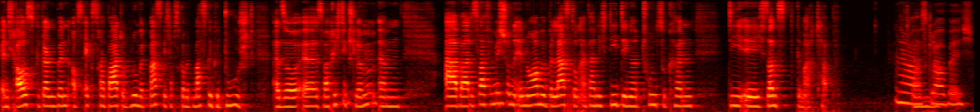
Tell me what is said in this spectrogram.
wenn ich rausgegangen bin aufs Extrabad und nur mit Maske, ich habe sogar mit Maske geduscht. Also äh, es war richtig schlimm. Ähm, aber das war für mich schon eine enorme Belastung, einfach nicht die Dinge tun zu können, die ich sonst gemacht habe. Ja, ähm, das glaube ich.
